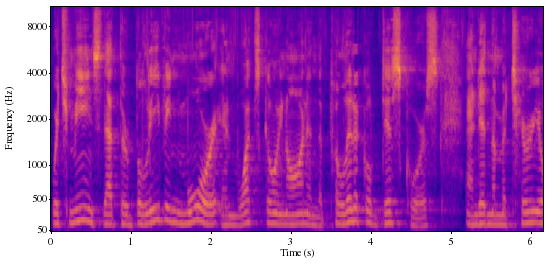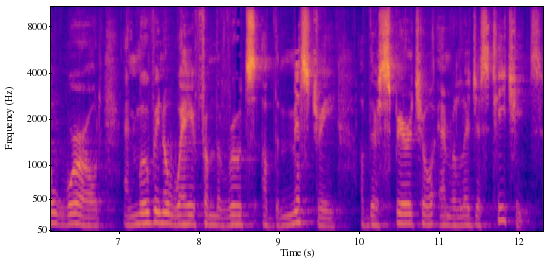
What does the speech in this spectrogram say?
which means that they're believing more in what's going on in the political discourse and in the material world and moving away from the roots of the mystery of their spiritual and religious teachings.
